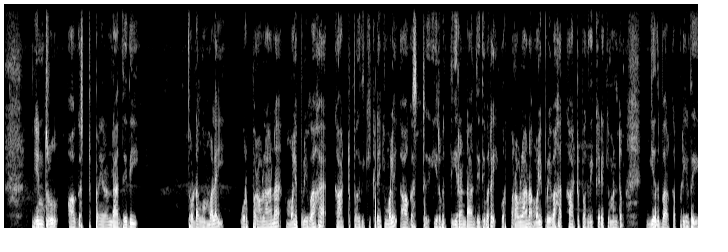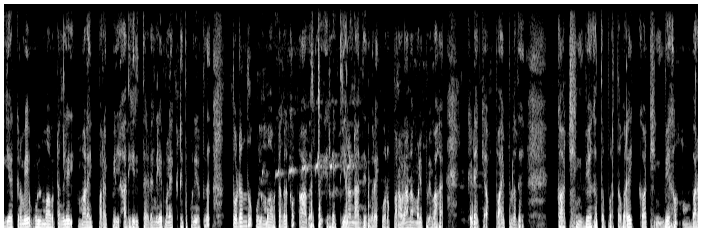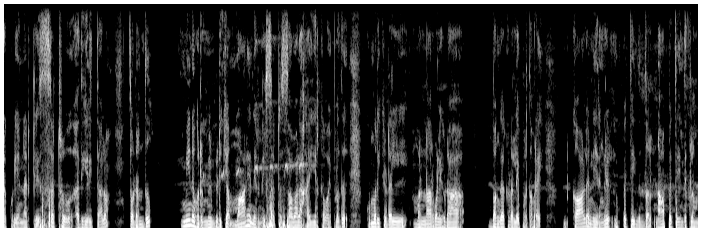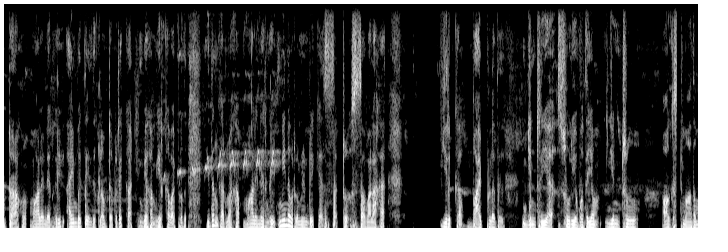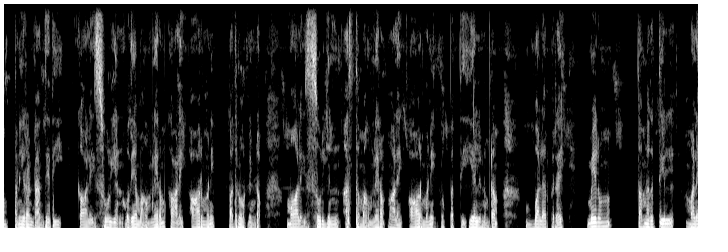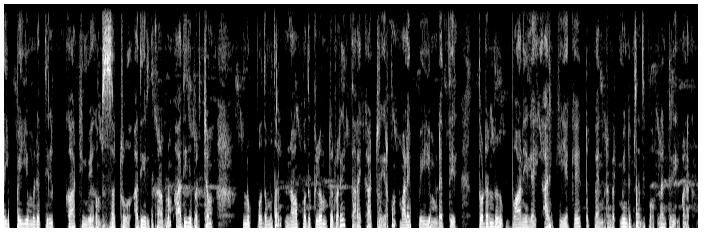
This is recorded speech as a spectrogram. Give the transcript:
இன்று ஆகஸ்ட் பன்னிரெண்டாம் தேதி தொடங்கும் மழை ஒரு பரவலான மழைப்பொழிவாக காற்றுப்பகுதிக்கு கிடைக்கும் மழை ஆகஸ்ட் இருபத்தி இரண்டாம் தேதி வரை ஒரு பரவலான மழைப்பொழிவாக காற்றுப்பகுதி கிடைக்கும் என்றும் எதிர்பார்க்கப்படுகிறது. ஏற்கனவே உள் மாவட்டங்களில் மழை பரப்பில் அதிகரித்த இடங்களில் மழை கிடைத்துக் கொண்டிருக்கிறது. தொடர்ந்து உள் மாவட்டங்களுக்கும் ஆகஸ்ட் இருபத்தி இரண்டாம் தேதி வரை ஒரு பரவலான மழைப்பொழிவாக கிடைக்க வாய்ப்புள்ளது. காற்றின் வேகத்தை பொறுத்தவரை காற்றின் வேகம் வரக்கூடிய நாட்களில் சற்று அதிகரித்தாலும் தொடர்ந்து மீனவர்கள் மீன்பிடிக்க மாலை நேரங்களில் சற்று சவாலாக இருக்க வாய்ப்புள்ளது. குமரிக்கடல் மன்னார் வளைகுடா வங்கக்கடலை பொறுத்தவரை கால நேரங்களில் முப்பத்தைந்து முதல் நாற்பத்தைந்து கிலோமீட்டர் ஆகும். மாலை நேரங்களில் ஐம்பத்தைந்து கிலோமீட்டர் வரை காற்றின் வேகம் இருக்க வாய்ப்புள்ளது. இதன் காரணமாக மாலை நேரங்களில் மீனவர்கள் மீன்பிடிக்க சற்று சவாலாக இருக்க வாய்ப்புள்ளது. இன்றைய சூரிய உதயம் இன்று ஆகஸ்ட் மாதம் பனிரெண்டாம் தேதி. காலை சூரியன் உதயமாகும் நேரம் காலை ஆறு மணி பதினோரு நிமிடம். மாலை சூரியன் அஸ்தமாகும் நேரம் மாலை ஆறு மணி முப்பத்தி ஏழு நிமிடம். வளர்பிறை மேலும் தமிழகத்தில் மழை பெய்யும் இடத்தில் காற்றின் வேகம் சற்று அதிகரித்து காணப்படும். அதிகபட்சம் முப்பது முதல் நாற்பது கிலோமீட்டர் வரை தரைக்காற்று இருக்கும். மழை பெய்யும் இடத்தில் தொடர்ந்து வானிலை அறிக்கையை கேட்டு பயன்பெறுங்கள். மீண்டும் சந்திப்போம். நன்றி. வணக்கம்.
